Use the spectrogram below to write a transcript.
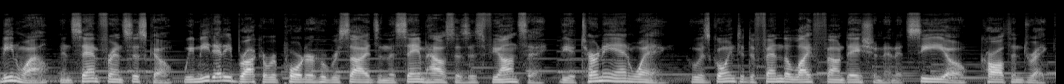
Meanwhile, in San Francisco, we meet Eddie Brock, a reporter who resides in the same house as his fiancée, the attorney Anne Weying, who is going to defend the Life Foundation and its CEO, Carlton Drake.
